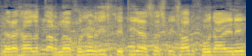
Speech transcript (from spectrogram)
ਮੇਰਾ ਖਿਆਲ ਧਰਨਾ ਖੁੱਲਣ ਦੀ ਸਥਿਤੀ ਹੈ ਐਸਐਸਪੀ ਸਾਹਿਬ ਖੁਦ ਆਏ ਨੇ।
